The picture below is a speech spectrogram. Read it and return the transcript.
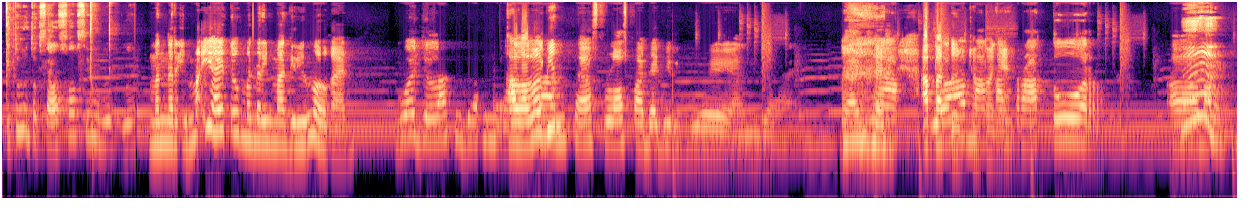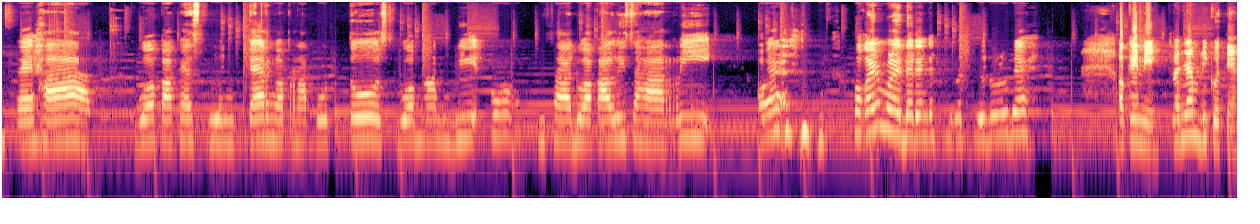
itu untuk self love sih menurut gue. menerima iya itu menerima diri lo kan? Gue jelas sudah menerapkan Kalau lo, Bin? self love pada diri gue anjay. Banyak. Apa gue tuh makan contohnya teratur. Eh, Hmm. sehat. Gue pakai skincare nggak pernah putus. Gue mandi tuh bisa dua kali sehari. Pokoknya pokoknya mulai dari yang kecil-kecil dulu deh Oke nih, pertanyaan berikutnya.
